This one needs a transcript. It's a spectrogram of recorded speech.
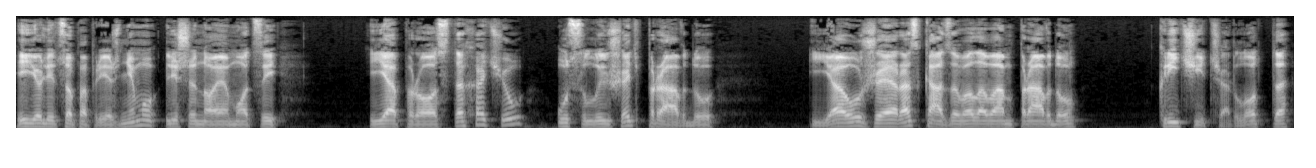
Ее лицо по-прежнему лишено эмоций. «Я просто хочу услышать правду». «Я уже рассказывала вам правду», — кричит Шарлотта,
